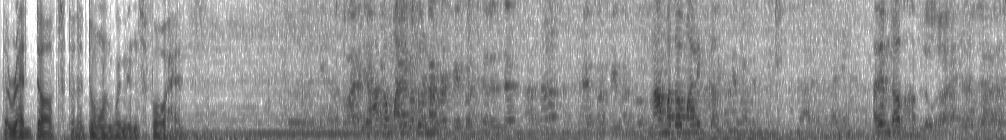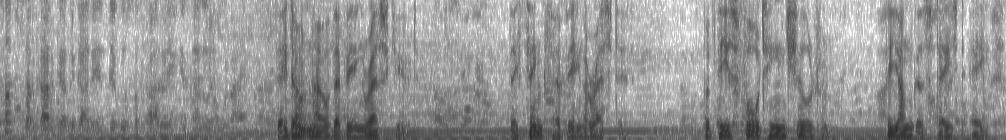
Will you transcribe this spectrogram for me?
the red dots that adorn women's foreheads. They don't know they're being rescued. They think they're being arrested. But these 14 children, the youngest aged 8,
